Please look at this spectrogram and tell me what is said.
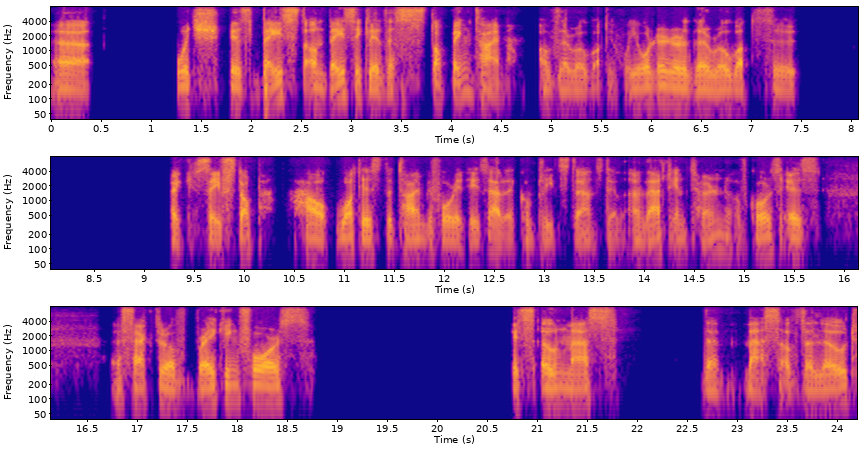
uh, which is based on basically the stopping time of the robot. If we order the robot to like safe stop, how what is the time before it is at a complete standstill? And that in turn, of course, is a factor of braking force, its own mass, the mass of the load,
